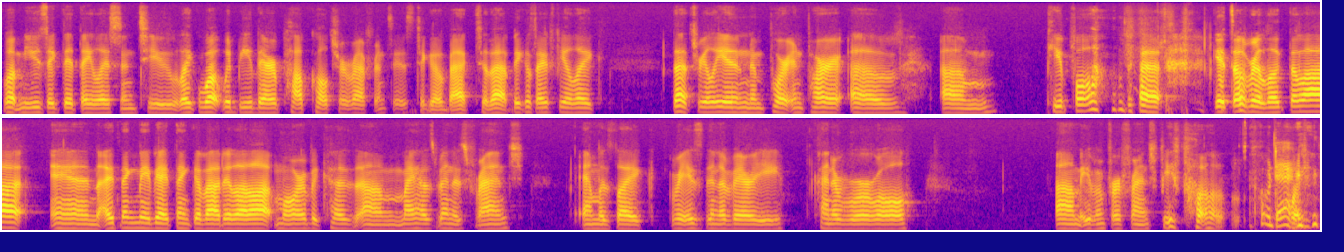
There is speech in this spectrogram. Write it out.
what music did they listen to? Like what would be their pop culture references to go back to that? Because I feel like that's really an important part of um, people that gets overlooked a lot. And I think maybe I think about it a lot more because um, my husband is French and was like raised in a very kind of rural, um, even for French people. Oh, dang.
